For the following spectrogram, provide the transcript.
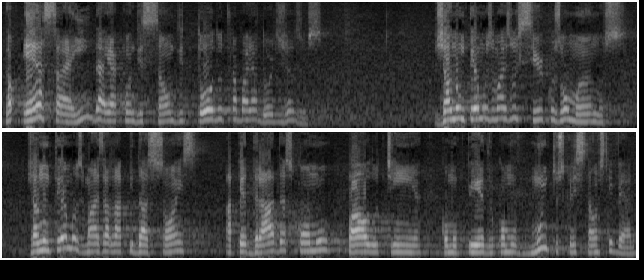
Então, essa ainda é a condição de todo trabalhador de Jesus. Já não temos mais os circos romanos, já não temos mais as lapidações, apedradas como Paulo tinha, como Pedro, como muitos cristãos tiveram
